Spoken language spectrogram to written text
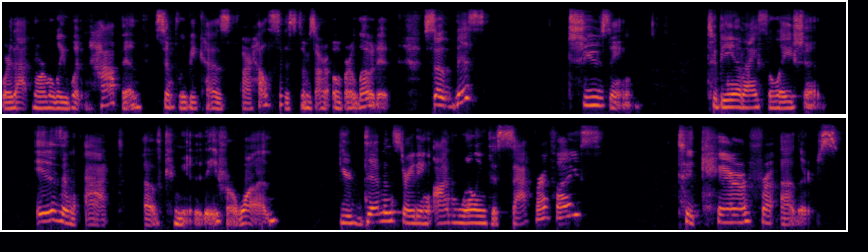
where that normally wouldn't happen simply because our health systems are overloaded. So, this choosing to be in isolation is an act of community, for one. You're demonstrating I'm willing to sacrifice to care for others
